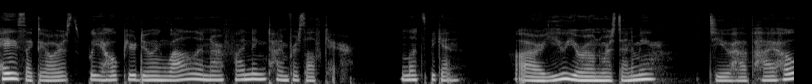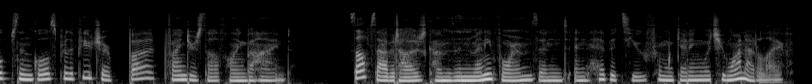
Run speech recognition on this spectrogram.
Hey Psych2Goers, we hope you're doing well and are finding time for self-care. Let's begin. Are you your own worst enemy? Do you have high hopes and goals for the future, but find yourself falling behind? Self-sabotage comes in many forms and inhibits you from getting what you want out of life.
